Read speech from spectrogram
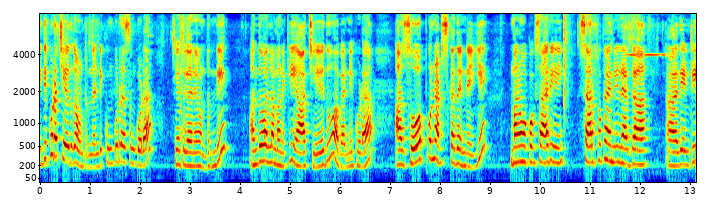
ఇది కూడా చేదుగా ఉంటుందండి. కుంకుడు రసం కూడా చేదుగానే ఉంటుంది. అందువల్ల మనకి ఆ చేదు అవన్నీ కూడా ఆ సోప్ నట్స్ కదండి అవి మనం ఒక్కొక్కసారి సర్ఫ్ కానీ లేక అదేంటి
